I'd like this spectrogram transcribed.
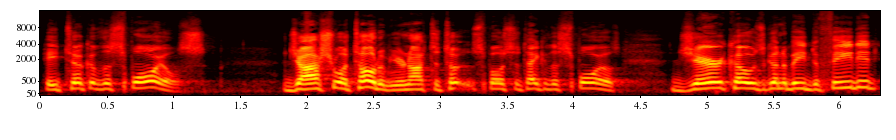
He took of the spoils. Joshua told him, You're not to t- supposed to take of the spoils. Jericho is going to be defeated.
